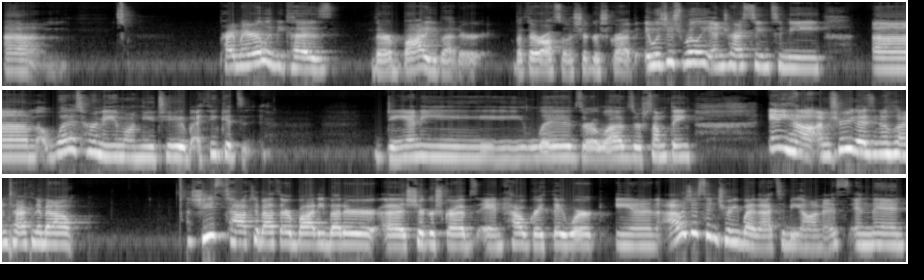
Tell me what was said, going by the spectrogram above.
Um, primarily because they're body butter, but they're also a sugar scrub. It was just really interesting to me. Um, what is her name on YouTube? I think it's Danny Lives or Loves or something. Anyhow, I'm sure you guys know who I'm talking about she's talked about their body butter uh, sugar scrubs and how great they work. And I was just intrigued by that, to be honest. And then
